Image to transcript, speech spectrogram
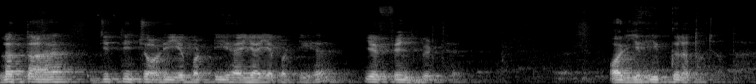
लगता है जितनी चौड़ी ये पट्टी है या ये पट्टी है, ये फ्रिंज विथ है। और यही गलत हो जाता है।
